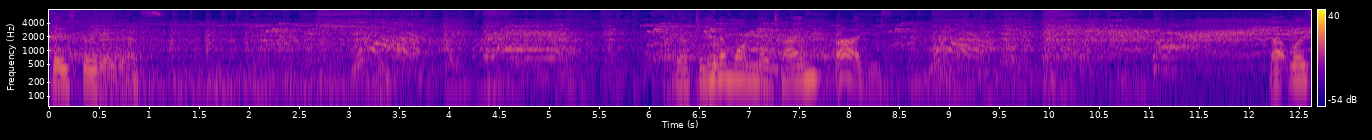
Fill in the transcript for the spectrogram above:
Phase three, I guess. You have to hit him one more time. Ah, jeez. That was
